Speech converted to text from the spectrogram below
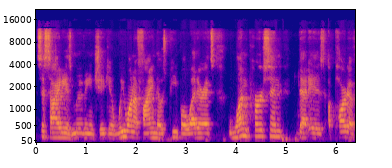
society is moving and shaking. And we want to find those people whether it's one person that is a part of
